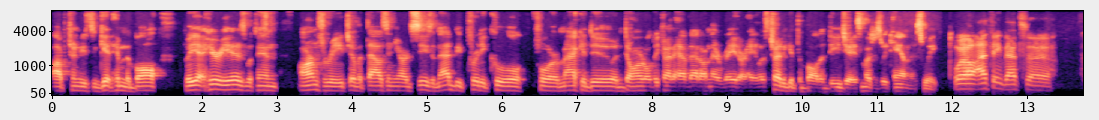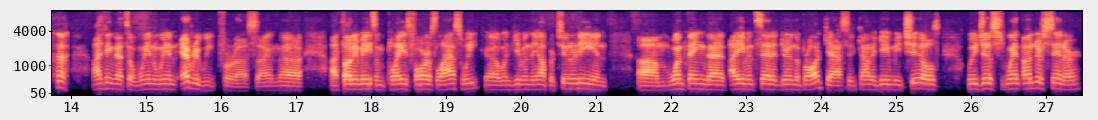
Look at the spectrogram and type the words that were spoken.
opportunities to get him the ball. But yet here he is within arm's reach of a thousand yard season. That'd be pretty cool for McAdoo and Darnold to kind of have that on their radar. Hey, let's try to get the ball to DJ as much as we can this week. Well, I think that's a, I think that's a win-win every week for us. And uh, I thought he made some plays for us last week uh, when given the opportunity. And um, one thing that I even said it during the broadcast, it kind of gave me chills. We just went under center.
